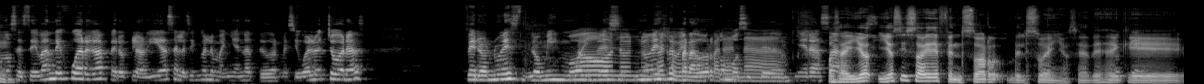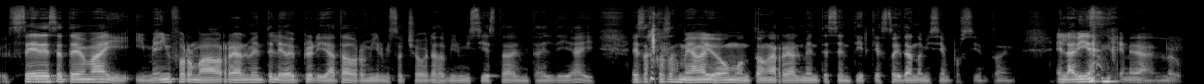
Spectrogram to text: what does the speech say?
no sé, se van de juerga, pero claro, llegas a las 5 de la mañana, te duermes igual 8 horas, pero no es lo mismo y no es, no, es, reparador como si te durmieras. O sea, yo, yo sí soy defensor del sueño, o sea, desde que sé de ese tema y, y, me he informado realmente, le doy prioridad a dormir mis ocho horas, dormir mi siesta en mitad del día y esas cosas me han ayudado un montón a realmente sentir que estoy dando mi 100% en, en la vida en general, ¿no?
